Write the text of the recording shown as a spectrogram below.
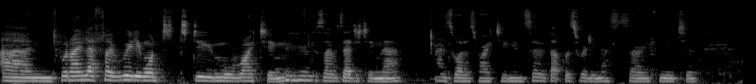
And when I left, I really wanted to do more writing mm-hmm. because I was editing there as well as writing. And so that was really necessary for me to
